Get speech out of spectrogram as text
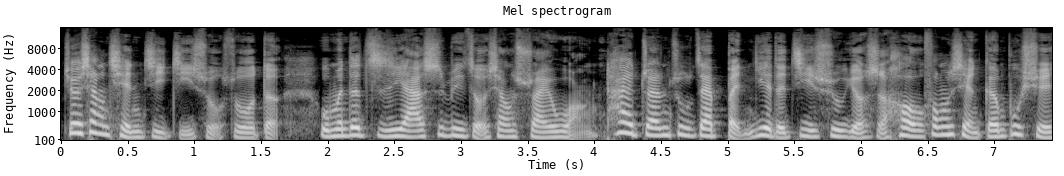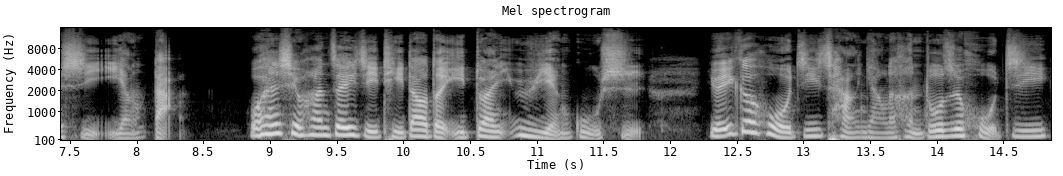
就像前几集所说的，我们的职涯势必走向衰亡。太专注在本业的技术，有时候风险跟不学习一样大。我很喜欢这一集提到的一段寓言故事：有一个火鸡场养了很多只火鸡，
